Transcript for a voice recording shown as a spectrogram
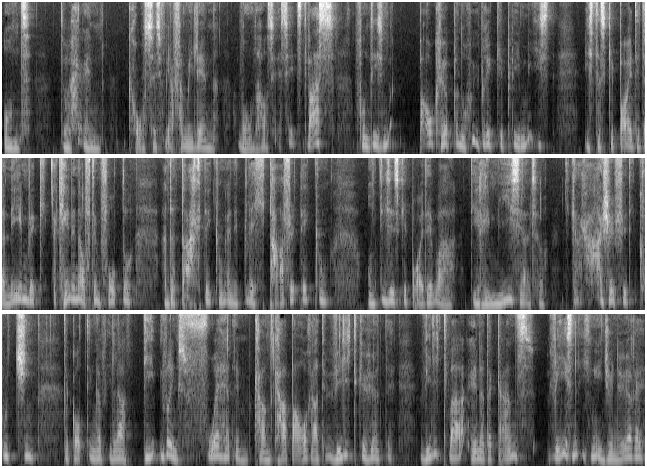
und durch ein großes Mehrfamilienwohnhaus ersetzt. Was von diesem Baukörper noch übrig geblieben ist, ist das Gebäude daneben. Wir erkennen auf dem Foto an der Dachdeckung eine Blechtafeldeckung und dieses Gebäude war die Remise, also die Garage für die Kutschen der Gottinger Villa, die übrigens vorher dem K&K Baurat Wild gehörte. Wild war einer der ganz wesentlichen Ingenieure,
